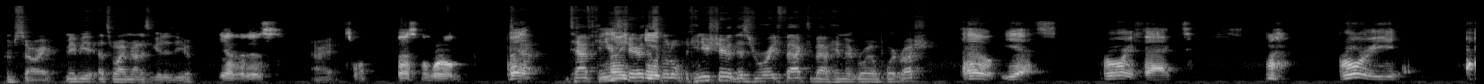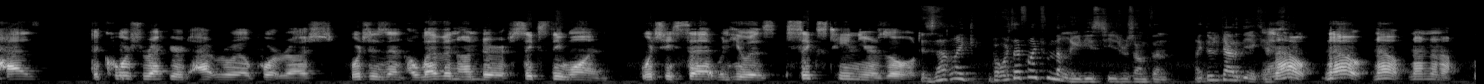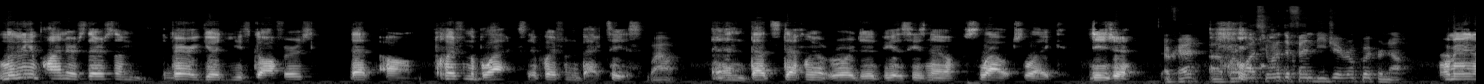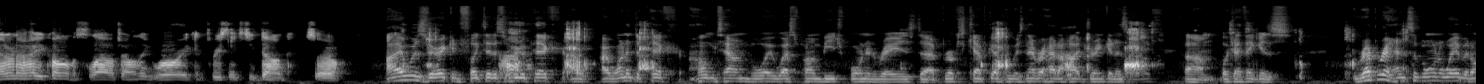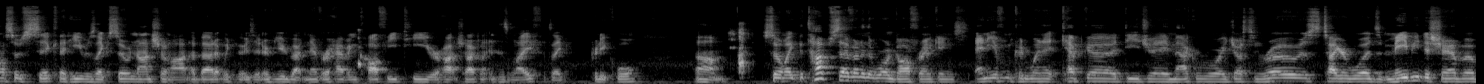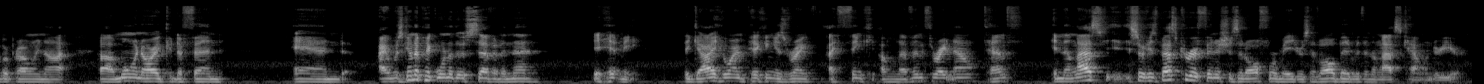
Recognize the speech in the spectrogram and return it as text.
I'm sorry. Maybe that's why I'm not as good as you. Yeah, that is. All right. It's one best in the world. But Taft, can you No, share this you- little? Can you share this Rory fact about him at Royal Portrush? oh yes, Rory fact. Rory has the course record at Royal Portrush, which is an 11 under 61, which he set when he was 16 years old. Is that like? But was that like from the ladies' tees or something? Like, there's got to be a catch. No, no, no, no, no, no. Living in Pinehurst, there's some very good youth golfers that um, play from the blacks. They play from the back tees. Wow. And that's definitely what Rory did because he's no slouch like DJ. Okay. Uh, Watts, you want to defend DJ real quick or no? I mean, I don't know how you call him a slouch. I don't think Rory can 360 dunk. So I was very conflicted as to who to pick. I, I wanted to pick hometown boy, West Palm Beach, born and raised, uh, Brooks Koepka, who has never had a hot drink in his life, um, which I think is reprehensible in a way, but also sick that he was like so nonchalant about it when he was interviewed about never having coffee, tea, or hot chocolate in his life. It's like pretty cool. Um, so like the top seven in the world golf rankings, any of them could win it. Koepka, DJ, McIlroy, Justin Rose, Tiger Woods, maybe DeChambeau, but probably not. Uh, Molinari could defend, and I was gonna pick one of those seven, and then it hit me. The guy who I'm picking is ranked, I think, 11th right now, 10th. In the last, so his best career finishes at all four majors have all been within the last calendar year.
